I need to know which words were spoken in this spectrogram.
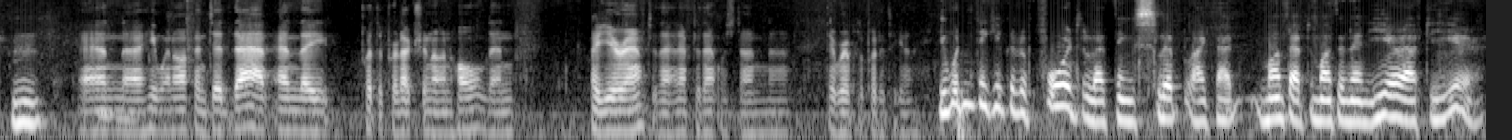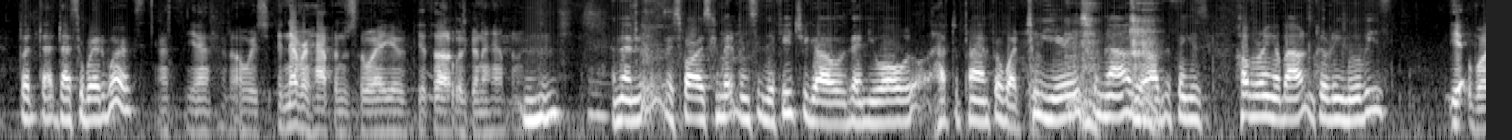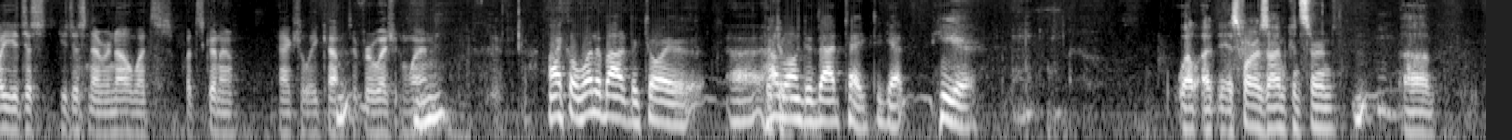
And uh, he went off and did that, and they put the production on hold. And a year after that, after that was done, uh, they were able to put it together. You wouldn't think you could afford to let things slip like that month after month and then year after year. But that, that's the way it works. Uh, yeah, it always, it never happens the way you, you thought it was going to happen. And then, as far as commitments in the future go, then you all have to plan for what, two years from now? There are other things hovering about, including movies? Yeah, well, you just, you just never know what's, what's going to actually come to fruition when. Michael, what about Victoria? Uh, how long did that take to get here? Well, uh, as far as I'm concerned, uh,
